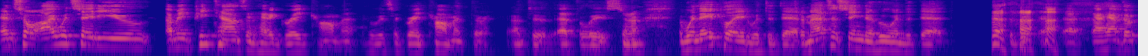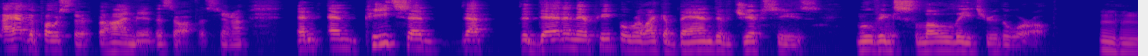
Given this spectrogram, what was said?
And so I would say to you, I mean, Pete Townshend had a great comment, who is a great commenter uh, to, at the least. You know, when they played with the Dead, imagine seeing the Who and the Dead. I have the I have the poster behind me in this office. You know, and and Pete said that the Dead and their people were like a band of gypsies moving slowly through the world. hmm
